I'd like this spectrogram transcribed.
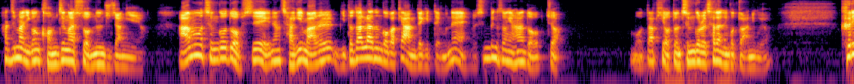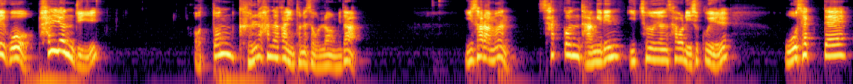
하지만 이건 검증할 수 없는 주장이에요. 아무 증거도 없이 그냥 자기 말을 믿어달라는 것밖에 안 되기 때문에 신빙성이 하나도 없죠. 뭐 딱히 어떤 증거를 찾아낸 것도 아니고요. 그리고 8년 뒤 어떤 글 하나가 인터넷에 올라옵니다. 이 사람은 사건 당일인 2005년 4월 29일 오색대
